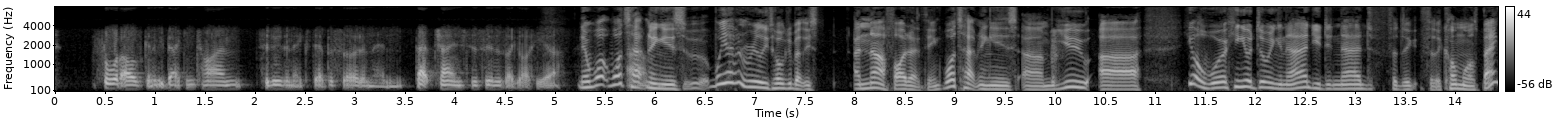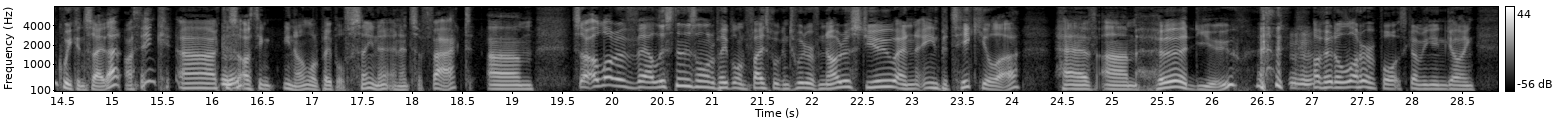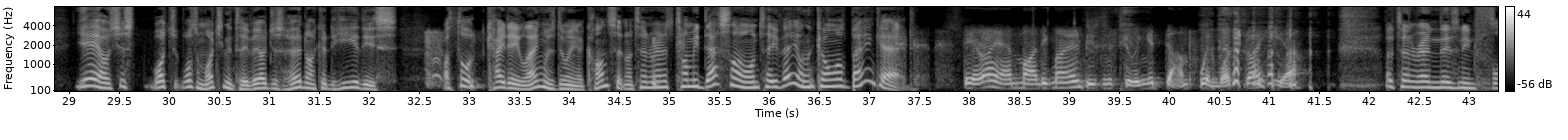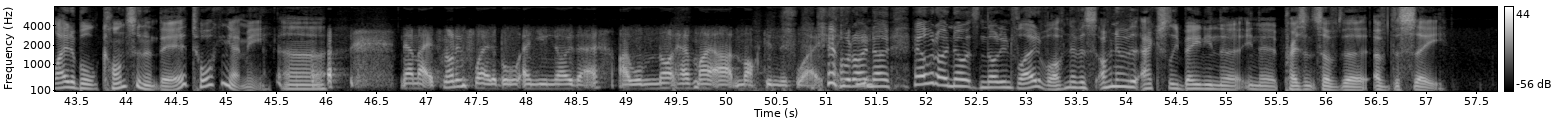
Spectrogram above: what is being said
thought I was going to be back in time to do the next episode, and then that changed as soon as I got here. Now, what what's happening is we haven't really talked about this enough. I don't think. What's happening is um, you are you're working. You're doing an ad. You did an ad for the for the Commonwealth Bank. We can say that. I think because I think you know a lot of people have seen it and it's a fact. Um, so a lot of our listeners, a lot of people on Facebook and Twitter have noticed you, and in particular have um, heard you. I've heard a lot of reports coming in going, "Yeah, I was just watch, wasn't watching the TV. I just heard and I could hear this." I thought KD Lang was doing a concert, and I turned around. It's Tommy Dassalo on TV on the Commonwealth Bank ad. There I am, minding my own business, doing a dump. When what did I hear? I turn around and there's an inflatable consonant there talking at me. Uh, now, mate, it's not inflatable, and you know that. I will not have my art mocked in this way. how would I know? How would I know it's not inflatable? I've never, I've never actually been in the in the presence of the of the sea.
